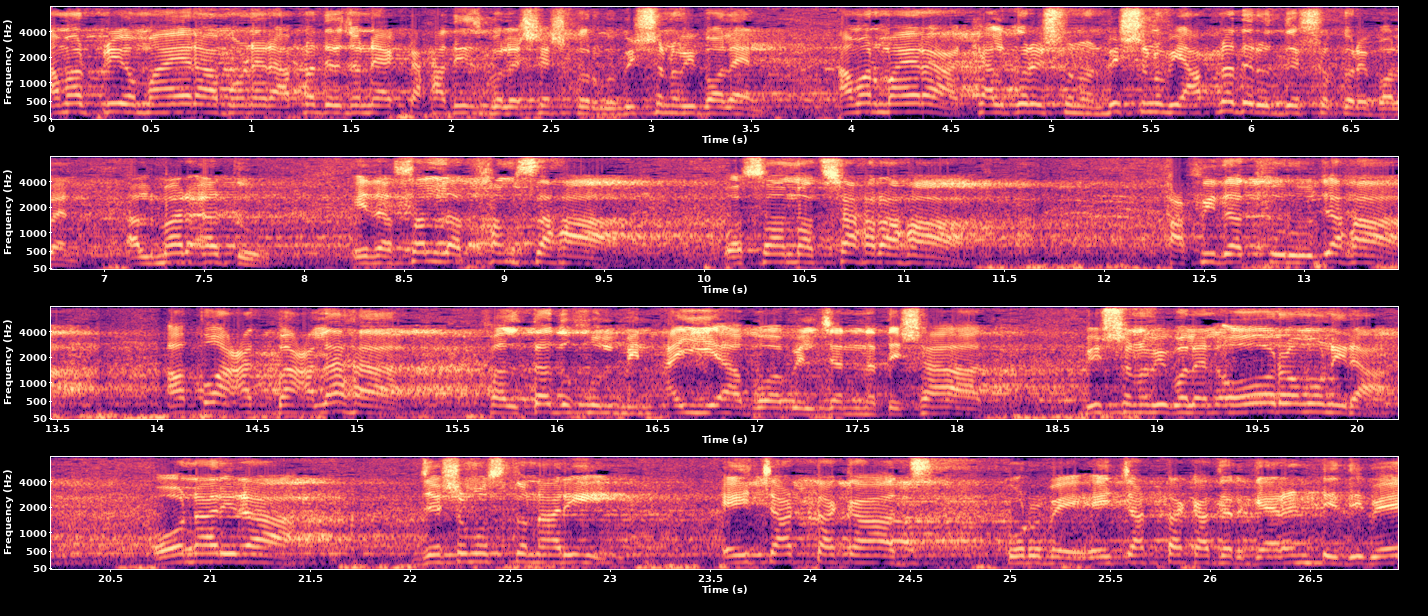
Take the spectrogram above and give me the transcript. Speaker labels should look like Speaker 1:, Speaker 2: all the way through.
Speaker 1: আমার প্রিয় মায়েরা, বোনেরা, আপনাদের জন্য একটা হাদিস বলে শেষ করব। বিশ্বনবী বলেন, আমার মায়েরা, খেয়াল করে শুনুন, বিশ্বনবী আপনাদের উদ্দেশ্য করে বলেন আলমার আতু ইদা সাল্লাত খামসাহা ওসামাত শাহরাহা হাফিদাত ফুরুজাহা আতাআত বালাহা ফালতাদখুল মিন আইয়ি আবওয়াবিল জান্নাতি শাআত। বিশ্বনবী বলেন, ও রমণীরা, ও নারীরা, যে সমস্ত নারী এই চারটা কাজ করবে, এই চারটা কাজের গ্যারান্টি দিবে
